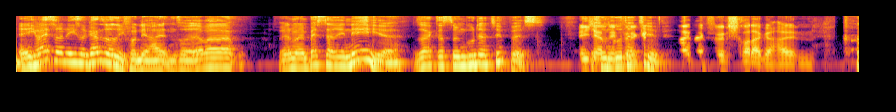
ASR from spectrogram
Ich weiß noch nicht so ganz, was ich von dir halten soll, aber wenn mein bester René hier sagt, dass du ein guter Typ bist. Ich habe den für guter eine Typ. Für einen Schrodder gehalten.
